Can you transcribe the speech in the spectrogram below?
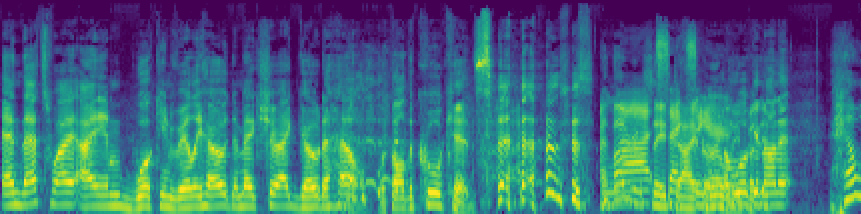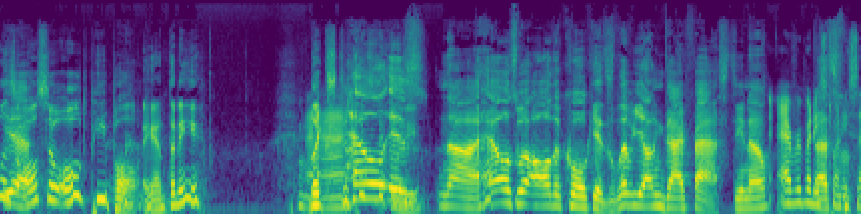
And that's why I am working really hard to make sure I go to hell with all the cool kids. Just, I thought you were going to say sexier. die early. I'm working on it. Hell is Yeah. also old people, Anthony. Like Hell is nah. Hell's with all the cool kids. Live young, die fast. You know. Everybody's That's- 27.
